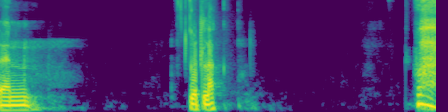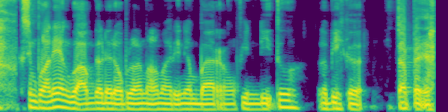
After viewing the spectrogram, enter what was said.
Dan good luck. Kesimpulannya yang gue ambil dari obrolan malam hari ini yang bareng Vindi tuh lebih ke Capek ya?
